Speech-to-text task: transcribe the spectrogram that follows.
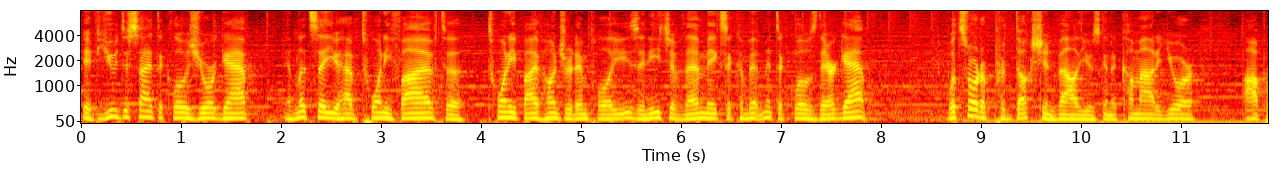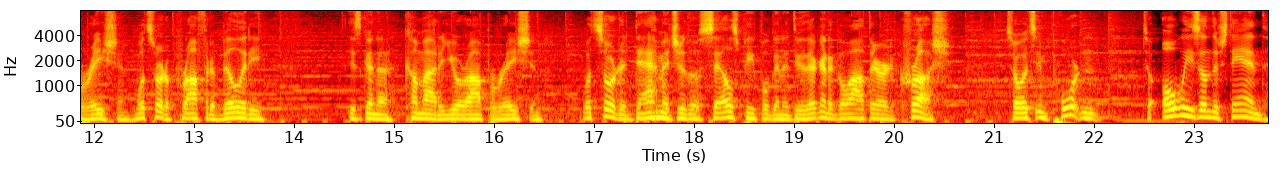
if you decide to close your gap, and let's say you have 25 to 2,500 employees, and each of them makes a commitment to close their gap? What sort of production value is going to come out of your operation? What sort of profitability is going to come out of your operation? What sort of damage are those salespeople going to do? They're going to go out there and crush. So it's important to always understand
